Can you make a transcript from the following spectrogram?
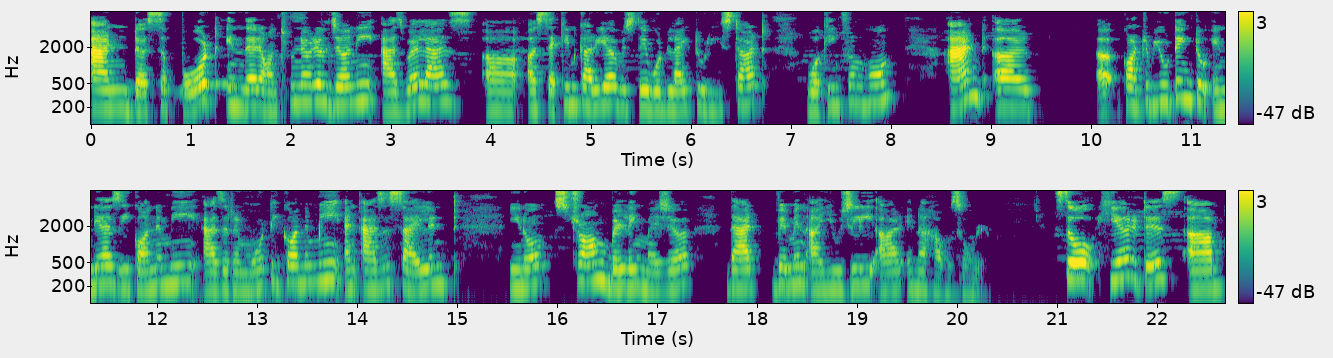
and uh, support in their entrepreneurial journey as well as uh, a second career which they would like to restart working from home and uh, uh, contributing to india's economy as a remote economy and as a silent you know strong building measure that women are usually are in a household. So here it is um,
